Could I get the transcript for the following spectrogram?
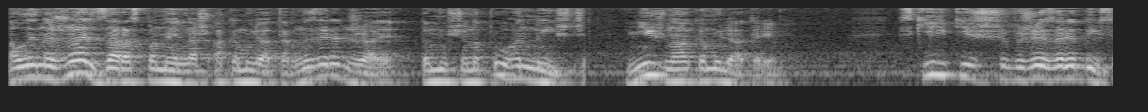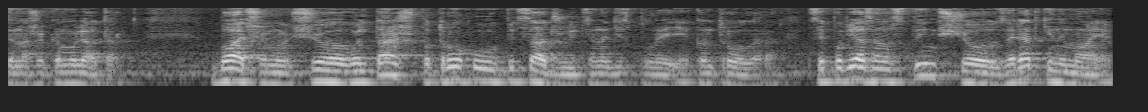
Але, на жаль, зараз панель наш акумулятор не заряджає, тому що напруга нижча, ніж на акумуляторі. Скільки ж вже зарядився наш акумулятор? Бачимо, що вольтаж потроху підсаджується на дисплеї контролера. Це пов'язано з тим, що зарядки немає.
